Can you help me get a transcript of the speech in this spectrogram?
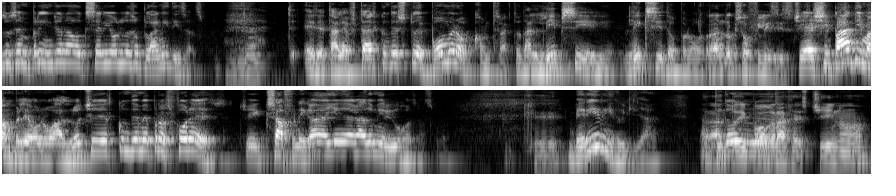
ζούσε πριν και να το ξέρει όλος ο πλανήτης. ας πούμε. Ε, τα λεφτά έρχονται στο επόμενο contract, όταν λήξει, λήξει το πρώτο. Όταν το ξοφλήσεις. Και έχει πάτημα πλέον ο άλλος και έρχονται με προσφορές. Και ξαφνικά γίνεται εκατομμυριούχος, ας πούμε. Οκ. Περίεργη δουλειά. Άρα αν Τούτον, το ε, υπόγραφες τζείνο,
